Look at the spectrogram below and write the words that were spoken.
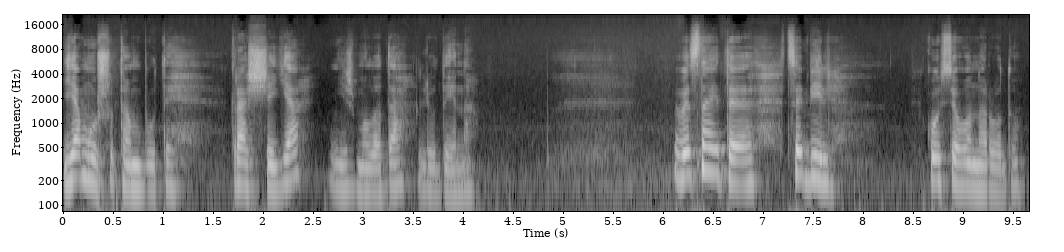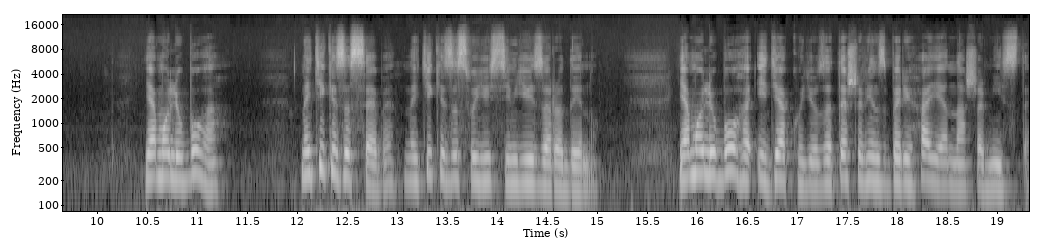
я мушу там бути. Краще я, ніж молода людина. Ви знаєте, це біль всього народу. Я молю Бога не тільки за себе, не тільки за свою сім'ю і за родину. Я молю Бога і дякую за те, що Він зберігає наше місто,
